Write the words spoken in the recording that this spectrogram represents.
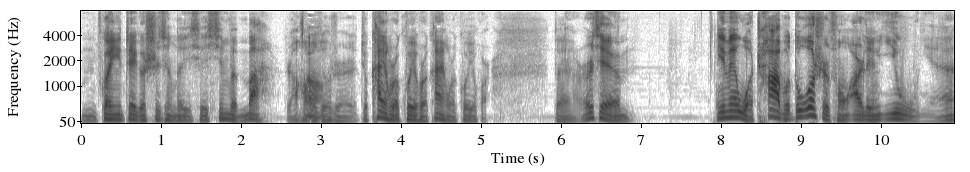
嗯关于这个事情的一些新闻吧。然后哦就是就看一会儿哭一会儿，看一会儿哭一会儿。对，而且因为我差不多是从二零一五年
